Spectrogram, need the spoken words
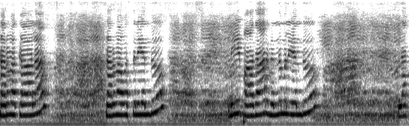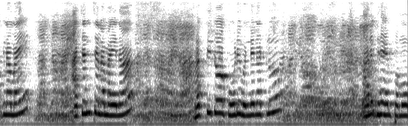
సర్వకాల సర్వవస్థలయందు మీ పాదార విన్నములయందు లగ్నమై అచంచలమైన భక్తితో కూడి ఉండినట్లు అనుగ్రహింపము.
